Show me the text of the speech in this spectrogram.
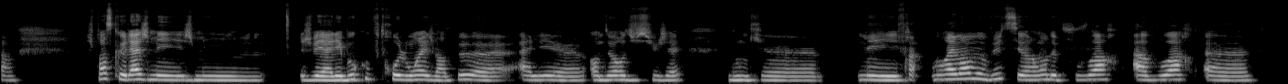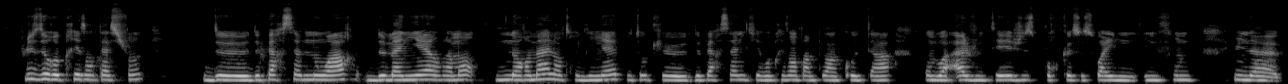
Je pense que là, je, mets, je, mets, je vais aller beaucoup trop loin et je vais un peu euh, aller euh, en dehors du sujet. Donc, mais vraiment, mon but, c'est vraiment de pouvoir avoir plus de représentation de, personnes noires de manière vraiment normale, entre guillemets, plutôt que de personnes qui représentent un peu un quota qu'on doit ajouter juste pour que ce soit une, une, une, euh,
